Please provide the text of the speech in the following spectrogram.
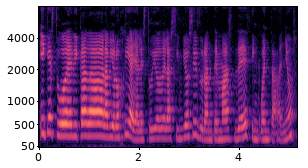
y que estuvo dedicada a la biología y al estudio de la simbiosis durante más de 50 años.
